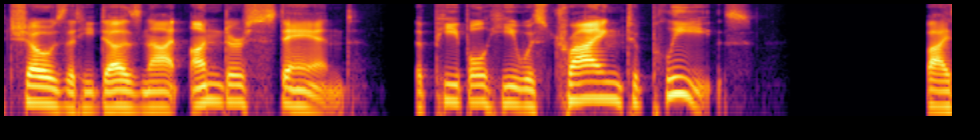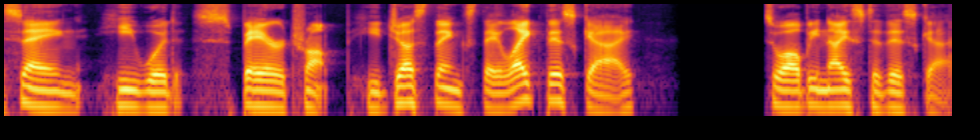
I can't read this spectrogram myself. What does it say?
It shows that he does not understand the people he was trying to please by saying he would spare Trump. He just thinks they like this guy, so I'll be nice to this guy.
